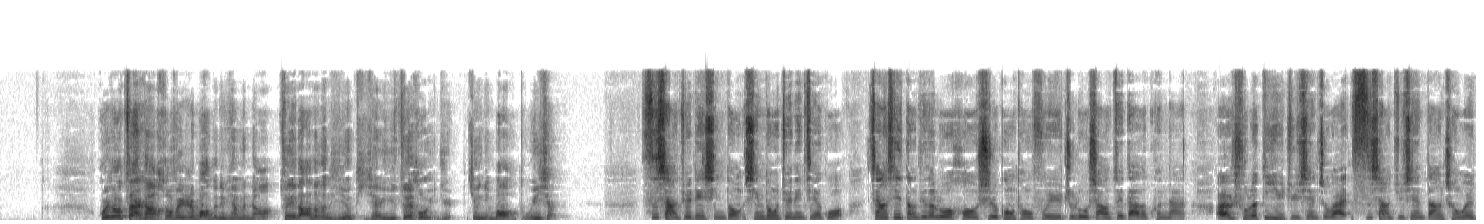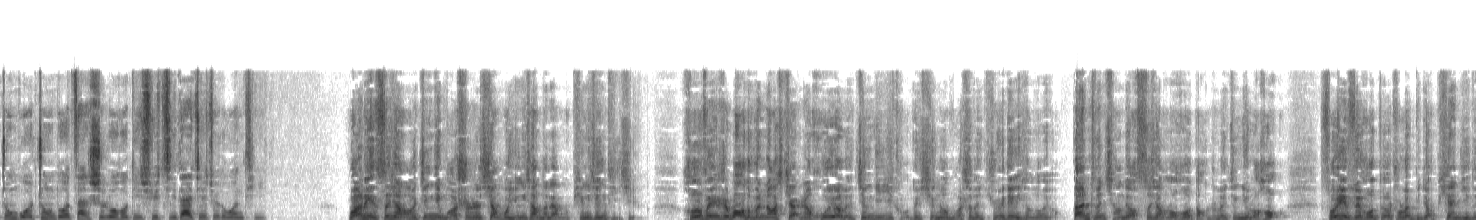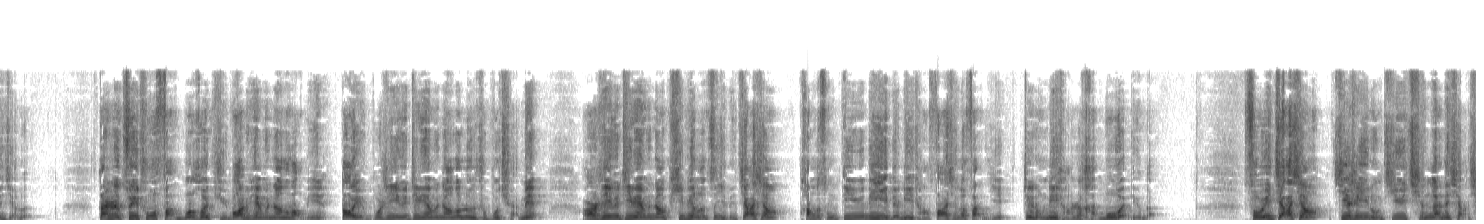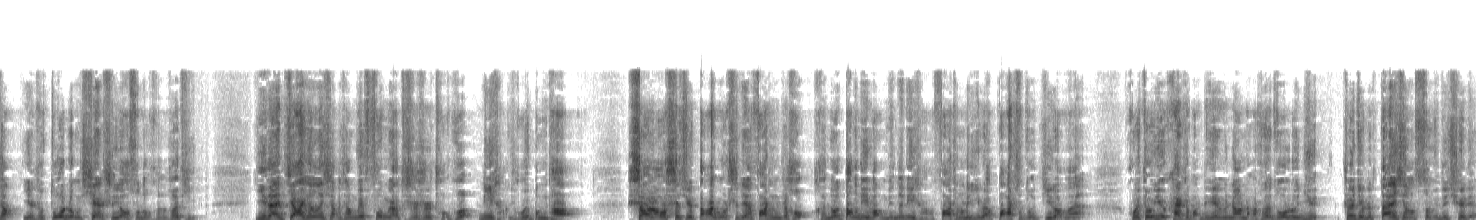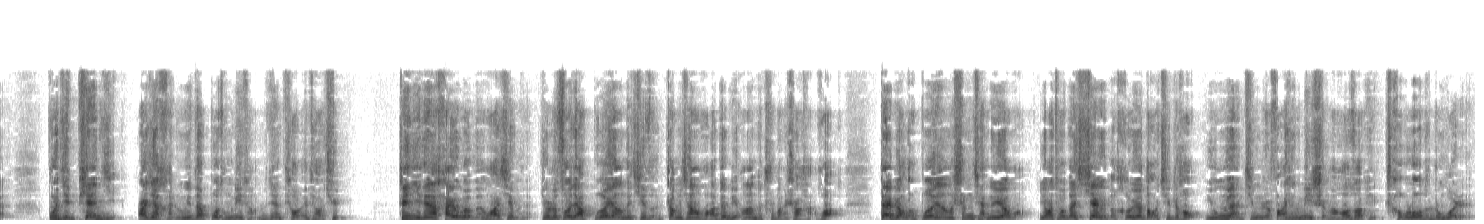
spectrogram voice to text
回头再看合肥日报的那篇文章，最大的问题就体现于最后一句，静静帮我读一下：思想决定行动，行动决定结果。江西等地的落后是共同富裕之路上最大的困难，而除了地域局限之外，思想局限当成为中国众多暂时落后地区亟待解决的问题。管理思想和经济模式是相互影响的两个平行体系。合肥日报的文章显然忽略了经济基础对行政模式的决定性作用，单纯强调思想落后导致了经济落后，所以最后得出了比较偏激的结论。但是最初反驳和举报这篇文章的网民，倒也不是因为这篇文章的论述不全面，而是因为这篇文章批评了自己的家乡，他们从地域利益的立场发起了反击，这种立场是很不稳定的。所谓家乡，既是一种基于情感的想象，也是多种现实要素的混合体。一旦家乡的想象被负面的事实戳破，立场就会崩塌。上饶市区打狗事件发生之后，很多当地网民的立场发生了一百八十度急转弯，回头又开始把这篇文章拿出来做论据，这就是单向思维的缺点，不仅偏激，而且很容易在不同立场之间跳来跳去。这几天还有个文化新闻，就是作家博洋的妻子张香华对两岸的出版社喊话，代表了博洋生前的愿望，要求在现有的合约到期之后，永远停止发行历史文化作品《丑陋的中国人》。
